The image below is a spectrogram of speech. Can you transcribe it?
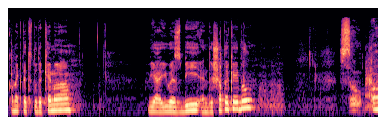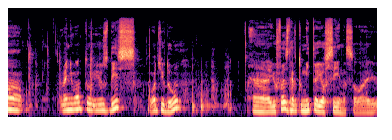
connected to the camera via USB and the shutter cable. So uh, when you want to use this, what you do, uh, you first have to meter your scene. So I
